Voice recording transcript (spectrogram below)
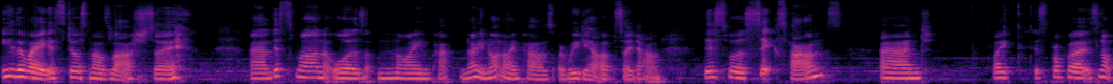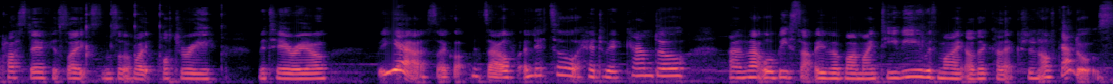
Either way, it still smells lush. So, and this one was nine pounds. No, not nine pounds. I'm reading it upside down. This was six pounds. And like, it's proper, it's not plastic. It's like some sort of like pottery material. But yeah, so I got myself a little Hedwig candle and that will be sat over by my TV with my other collection of candles.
